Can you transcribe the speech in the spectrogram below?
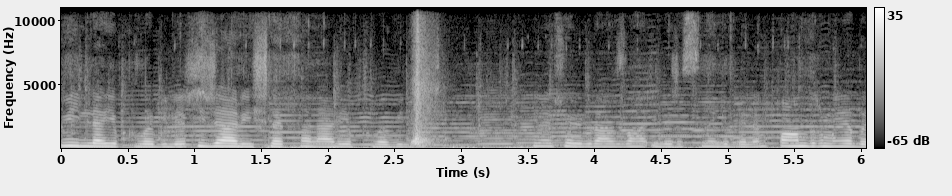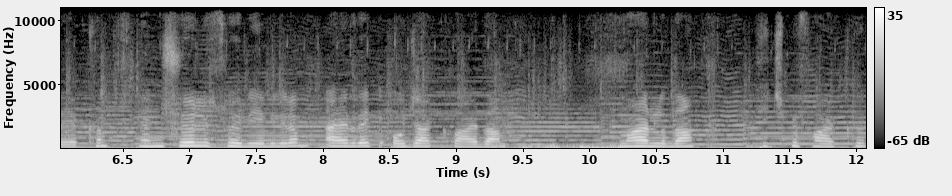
Villa yapılabilir, ticari işletmeler yapılabilir. Yine şöyle biraz daha ilerisine gidelim. Bandırmaya da yakın. Yani şöyle söyleyebilirim. Erdek Ocaklar'dan, Narlı'dan hiçbir farkı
